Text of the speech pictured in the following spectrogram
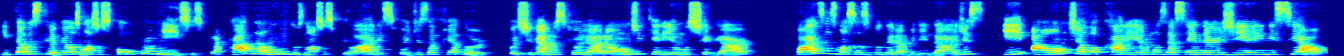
Então, escrever os nossos compromissos para cada um dos nossos pilares foi desafiador, pois tivemos que olhar aonde queríamos chegar quais as nossas vulnerabilidades e aonde alocaríamos essa energia inicial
